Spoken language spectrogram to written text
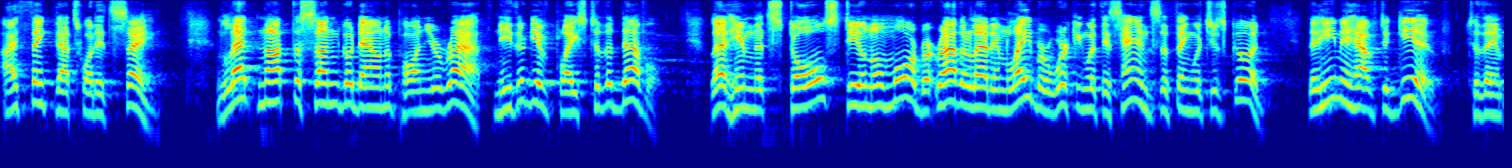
I think that's what it's saying. Let not the sun go down upon your wrath, neither give place to the devil. Let him that stole steal no more, but rather let him labor, working with his hands the thing which is good, that he may have to give to them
